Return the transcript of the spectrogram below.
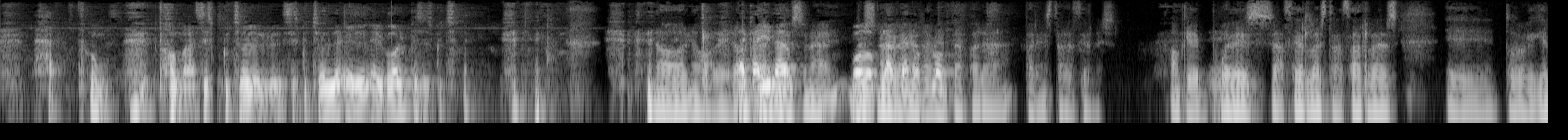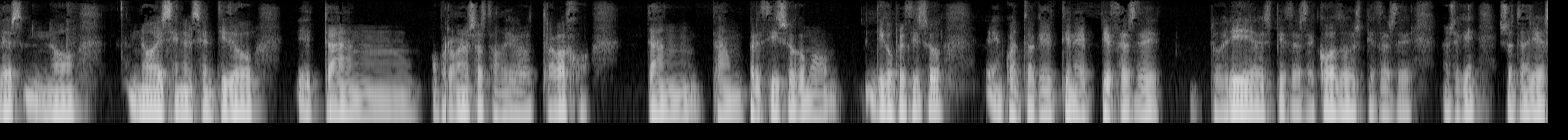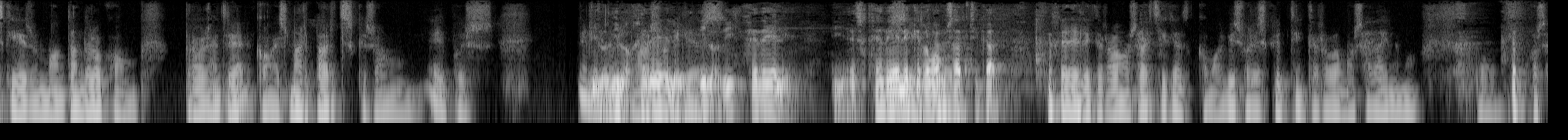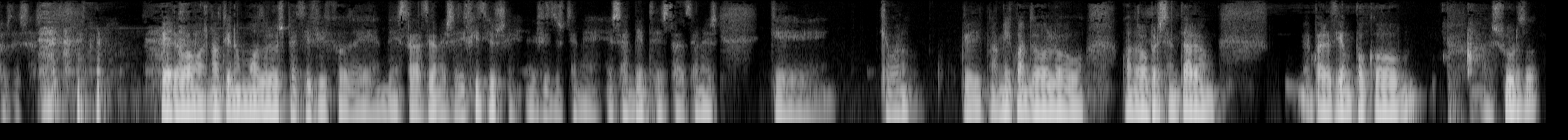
Toma, se escuchó el, se escuchó el, golpe, se escuchó. No, no, a ver, la caída es una, gran herramienta para, para, instalaciones. Aunque puedes hacerlas, trazarlas, eh, todo lo que quieres, no, no es en el sentido eh, tan, o por lo menos hasta donde yo trabajo, tan, tan preciso como, digo preciso en cuanto a que tiene piezas de tuberías, piezas de codos, piezas de no sé qué. Eso tendrías que ir montándolo con probablemente con smart parts que son eh, pues dilo, dilo, GDL, dilo, GDL. Es GDL que robamos a Archicad. GDL que robamos a Archicad, como el Visual Scripting que robamos a Dynamo, o cosas de esas. Pero vamos, no tiene un módulo específico de, de instalaciones. Edificios sí, edificios tiene ese ambiente de instalaciones que, que bueno, que a mí cuando lo, cuando lo presentaron me parecía un poco absurdo,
